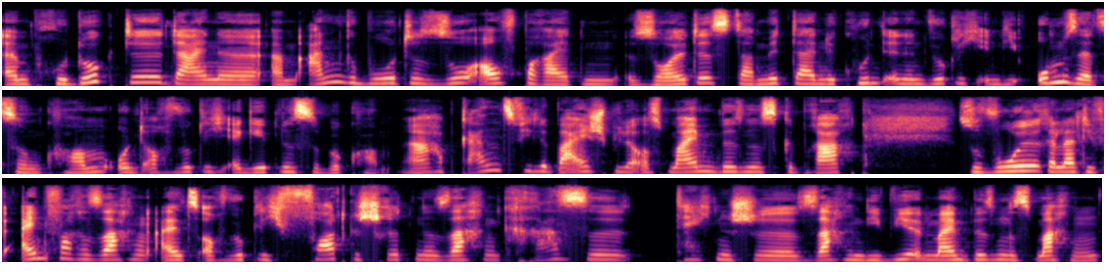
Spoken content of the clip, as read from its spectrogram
ähm, Produkte, deine ähm, Angebote so aufbereiten solltest, damit deine KundInnen wirklich in die Umsetzung kommen und auch wirklich Ergebnisse bekommen. Ja, habe ganz viele Beispiele aus meinem Business gebracht, sowohl relativ einfache Sachen als auch wirklich fortgeschrittene Sachen, krasse technische Sachen, die wir in meinem Business machen,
